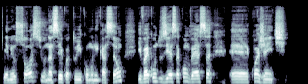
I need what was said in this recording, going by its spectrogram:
que é meu sócio na Seco Atui Comunicação, e vai conduzir essa conversa é, com a gente.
